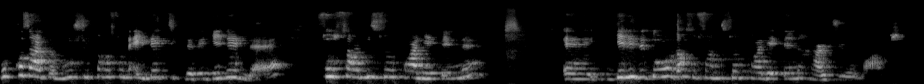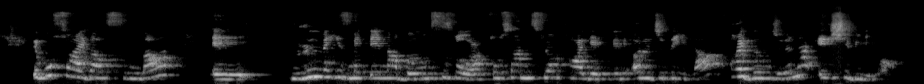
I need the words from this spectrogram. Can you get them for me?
Bu pazarda buluştuktan sonra elde ettikleri gelirle sosyal misyon faaliyetlerini e, geliri doğrudan sosyal misyon faaliyetlerini harcıyorlar. Ve bu sayede aslında e, ürün ve hizmetlerinden bağımsız olarak sosyal misyon faaliyetleri aracılığıyla faydalanıcılarına erişebiliyorlar.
